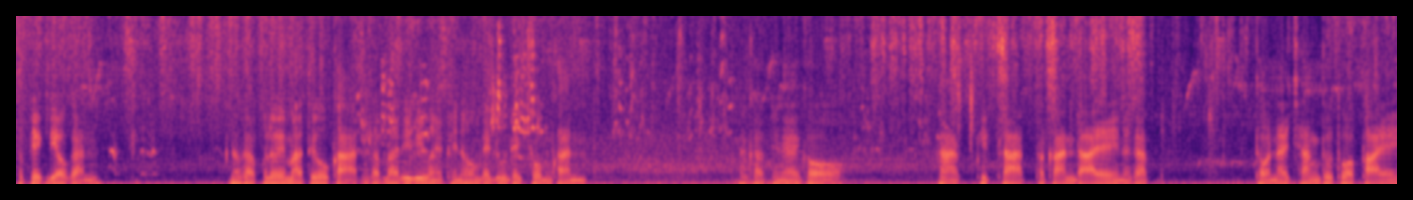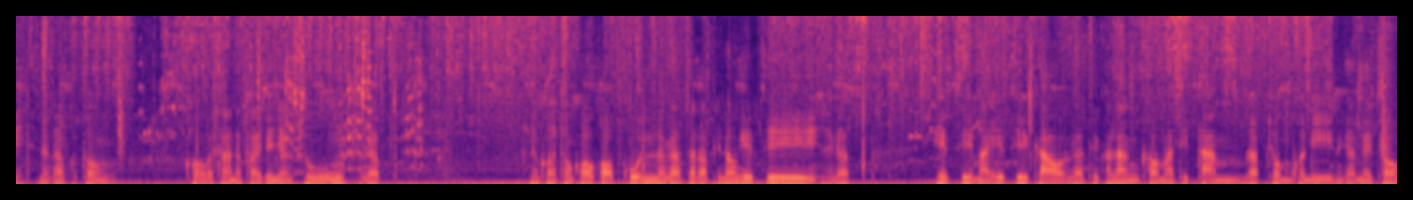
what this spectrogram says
สเปคเดียวกัน นะครับก็เลยมาถือโอกาสนะครับมารีวิวให้พี่น้องได้ดูได้ชมกันนะครับยังไงก็หากผิดพลาดประการใดนะครับต่อนายช่างทั่วๆไปนะครับ ก็ต้องขอประทานอภัยเป็นอย่างสูงนะครับ แล้วก็ต้องขอขอบคุณนะครับสำหรับพี่น้อง FC นะครับ FC ใหม่ FC เก่านะครับที่กำลังเข้ามาติดตามรับชมก็ดีนะครับในช่อง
